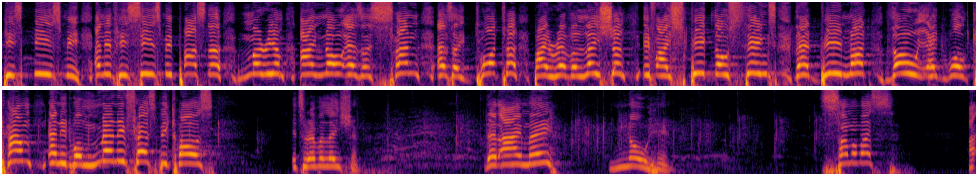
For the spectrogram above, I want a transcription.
He sees me, and if He sees me, Pastor Miriam, I know as a son, as a daughter, by revelation, if I speak those things that be not, though it will come and it will manifest because it's revelation. That I may know him. Some of us are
